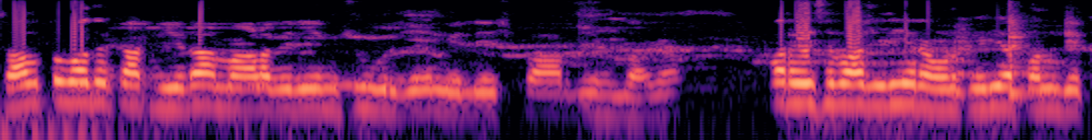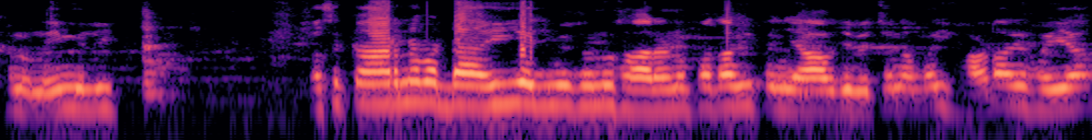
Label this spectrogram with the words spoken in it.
ਸਭ ਤੋਂ ਵੱਧ ਇਕੱਠ ਜਿਹੜਾ ਮਾਲਵੇ ਦੇ ਮਸ਼ਹੂਰ ਜਿਹੜੇ ਮੇਲੇ ਛਪਾਰ ਦੇ ਹੁੰਦਾ ਹੈਗਾ, ਪਰ ਇਸ ਵਾਰ ਜਿਹੜੀਆਂ ਰੌਣਕ ਜਿਹੜੀ ਆਪਾਂ ਨੂੰ ਦੇਖਣ ਨੂੰ ਨਹੀਂ ਮਿਲੀ। ਬਸ ਕਾਰਨ ਵੱਡਾ ਇਹੀ ਹੈ, ਜਿਵੇਂ ਤੁਹਾਨੂੰ ਸਾਰਿਆਂ ਨੂੰ ਪਤਾ ਵੀ ਪੰਜਾਬ ਦੇ ਵਿੱਚ ਨਾ ਬਾਈ ਹੜ੍ਹ ਆਏ ਹੋਏ ਆ,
